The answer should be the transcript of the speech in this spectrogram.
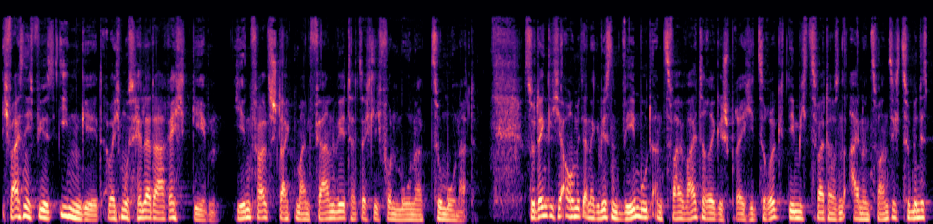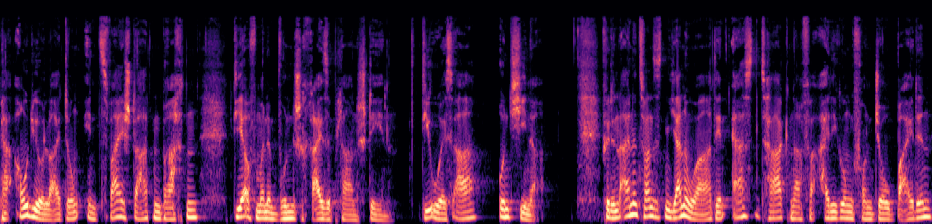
Ich weiß nicht, wie es Ihnen geht, aber ich muss Heller da recht geben. Jedenfalls steigt mein Fernweh tatsächlich von Monat zu Monat. So denke ich auch mit einer gewissen Wehmut an zwei weitere Gespräche zurück, die mich 2021 zumindest per Audioleitung in zwei Staaten brachten, die auf meinem Wunsch Reiseplan stehen. Die USA und China. Für den 21. Januar, den ersten Tag nach Vereidigung von Joe Biden,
